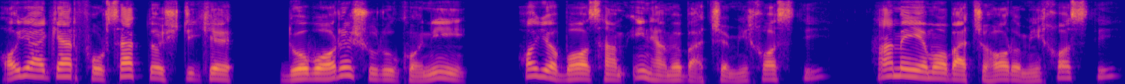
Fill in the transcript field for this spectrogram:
آیا اگر فرصت داشتی که دوباره شروع کنی آیا باز هم این همه بچه می‌خواستی؟ همه ما بچه ها رو می‌خواستی؟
